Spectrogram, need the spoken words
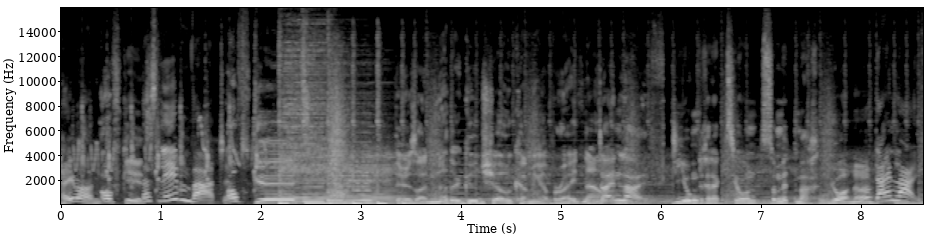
Hey Mann, auf geht's. Das Leben wartet. Auf geht's. There's another good show coming up right now. Dein Live, die Jugendredaktion zum Mitmachen. Ja, ne? Dein Live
